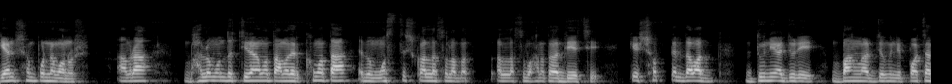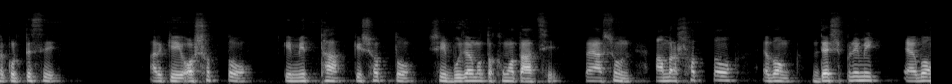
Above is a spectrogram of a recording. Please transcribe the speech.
জ্ঞান সম্পন্ন মানুষ। আমরা ভালো মন্দ চিনার মতো আমাদের ক্ষমতা এবং মস্তিষ্ক আল্লাহ আল্লাহ সুবাহতালা দিয়েছে। কে সত্যের দাওয়াত দুনিয়া জুড়ে বাংলার জমিনে প্রচার করতেছে আর কে অসত্য, কে মিথ্যা, কে সত্য সেই বোঝার মতো ক্ষমতা আছে। তাই আসুন আমরা সত্য এবং দেশপ্রেমিক এবং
